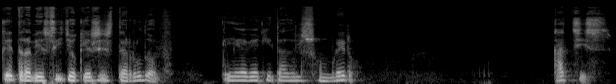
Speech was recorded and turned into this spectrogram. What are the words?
qué traviesillo que es este Rudolf, que le había quitado el sombrero. Cachis.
